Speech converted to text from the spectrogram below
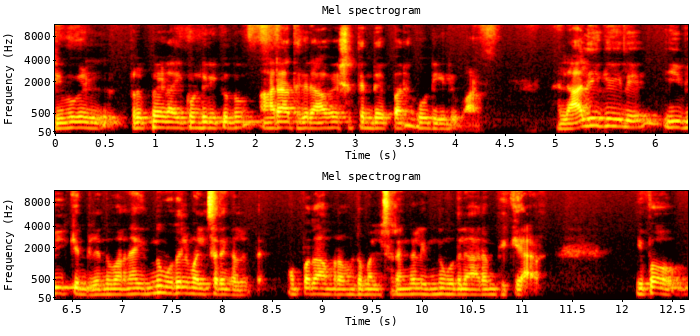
ടീമുകൾ പ്രിപ്പയർഡ് ആയിക്കൊണ്ടിരിക്കുന്നു. ആരാധകർ ആവേശത്തിന്റെ പരകോടിയിലുമാണ്. ലാലിഗയിൽ ഈ വീക്കെൻഡിൽ എന്ന് പറഞ്ഞാൽ ഇന്നു മുതൽ മത്സരങ്ങളുണ്ട്. മുപ്പതാം റൗണ്ട് മത്സരങ്ങൾ ഇന്നു മുതൽ ആരംഭിക്കുകയാണ്. ഇപ്പോൾ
